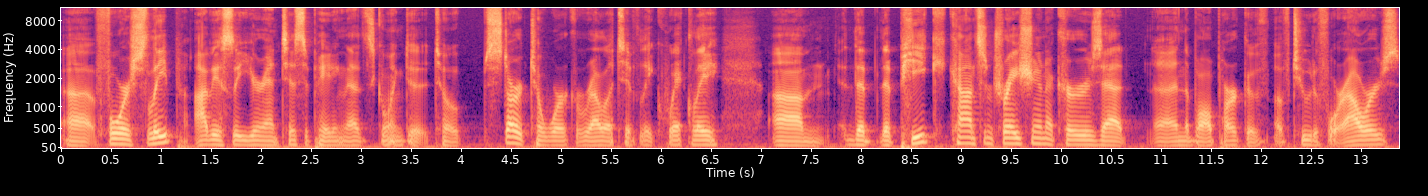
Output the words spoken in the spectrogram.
uh, for sleep, obviously you're anticipating that it's going to, to start to work relatively quickly. Um, the the peak concentration occurs at uh, in the ballpark of, of two to four hours.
